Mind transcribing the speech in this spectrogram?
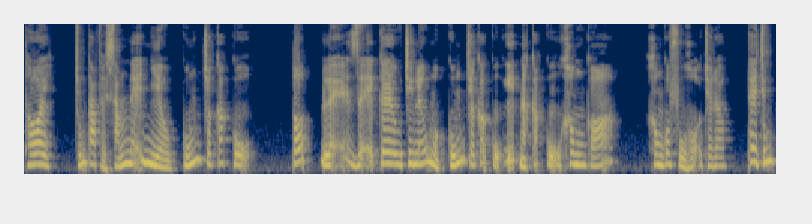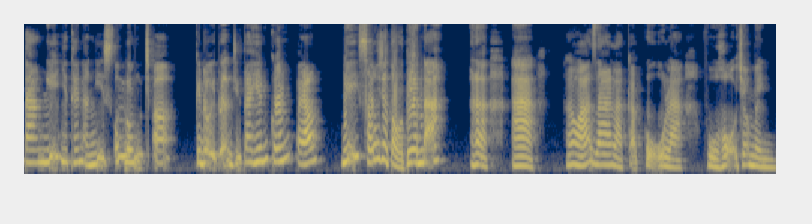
thôi, chúng ta phải sắm lễ nhiều cúng cho các cụ. Tốt, lễ, dễ kêu, chứ nếu mà cúng cho các cụ ít là các cụ không có không có phù hộ cho đâu. Thế chúng ta nghĩ như thế là nghĩ không đúng cho cái đối tượng chúng ta hiến cúng, phải không? Nghĩ xấu cho tổ tiên đã. À hóa ra là các cụ là phù hộ cho mình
